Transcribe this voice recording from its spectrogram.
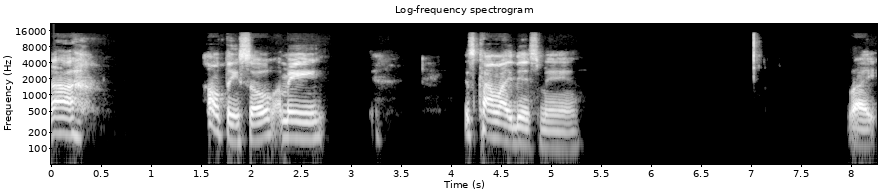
Uh, I don't think so. I mean, it's kind of like this, man. Right?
